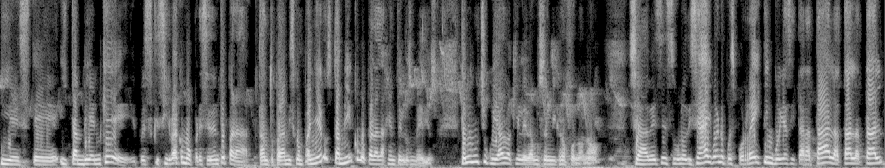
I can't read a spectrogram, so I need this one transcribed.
Y este, y también que, pues, que sirva como precedente para, tanto para mis compañeros, también como para la gente en los medios. Tengan mucho cuidado a quién le damos el micrófono, ¿no? O sea, a veces uno dice, ay, bueno, pues por rating voy a citar a tal, a tal, a tal,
